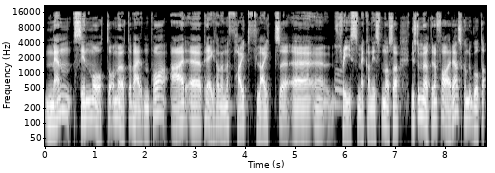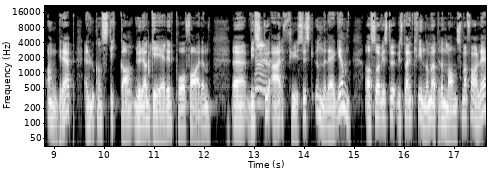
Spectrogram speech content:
men sin måte å møte verden på er eh, preget av denne fight, flight, eh, eh, freeze-mekanismen. Altså, hvis du møter en fare, så kan du gå til angrep, eller du kan stikke av. Du reagerer på faren. Eh, hvis du er fysisk underlegen, altså hvis du, hvis du, er en kvinne og møter en mann som er farlig,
